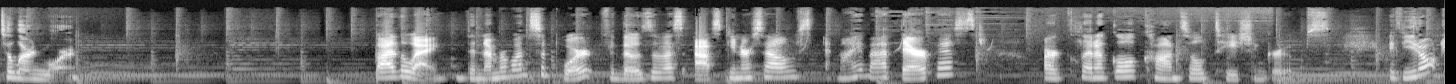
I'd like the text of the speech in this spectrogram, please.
to learn more. By the way, the number one support for those of us asking ourselves, Am I a bad therapist? are clinical consultation groups. If you don't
